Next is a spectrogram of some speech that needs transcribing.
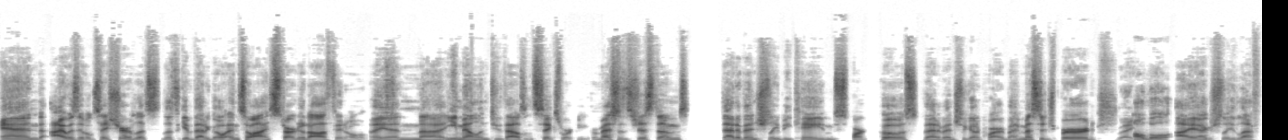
And I was able to say, sure, let's let's give that a go. And so I started off you know, in uh, email in 2006, working for message systems. That eventually became SparkPost. That eventually got acquired by MessageBird. Right. Although I actually left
